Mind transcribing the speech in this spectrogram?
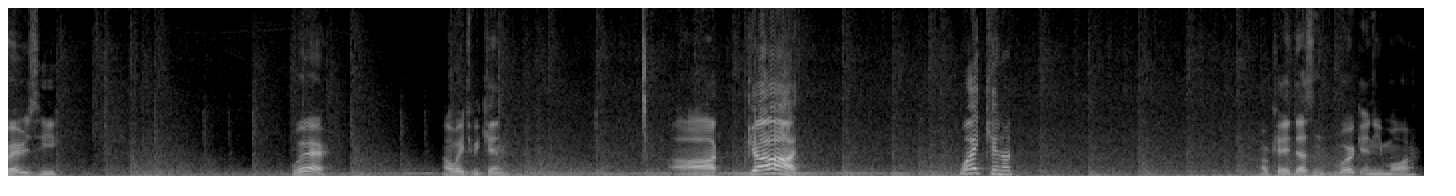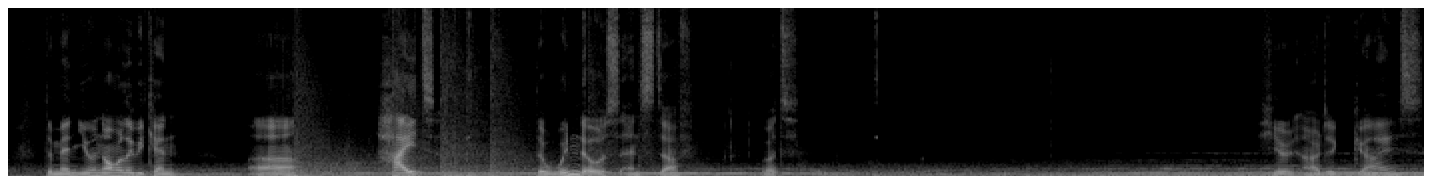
Where is he? Where? Oh wait, we can. Oh God! Why cannot? Okay, it doesn't work anymore. The menu. Normally we can uh, hide the windows and stuff, but here are the guys,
